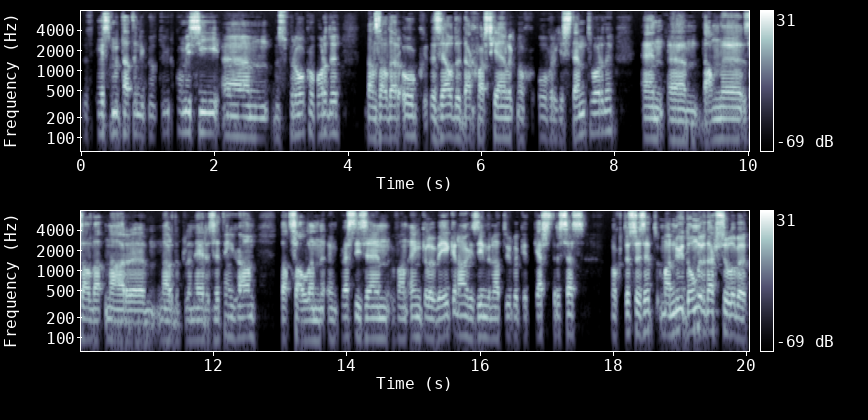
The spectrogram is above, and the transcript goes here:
Dus eerst moet dat in de cultuurcommissie um, besproken worden. Dan zal daar ook dezelfde dag waarschijnlijk nog over gestemd worden. En um, dan uh, zal dat naar, uh, naar de plenaire zitting gaan. Dat zal een, een kwestie zijn van enkele weken, aangezien er natuurlijk het kerstreces nog tussen zit. Maar nu donderdag zullen we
